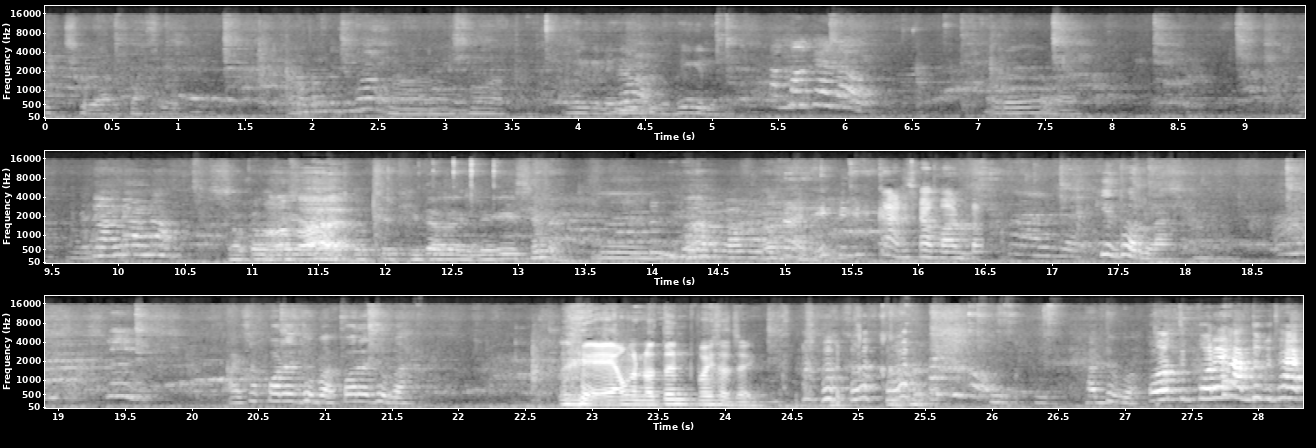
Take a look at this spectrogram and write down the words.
আচ্ছা। হ্যাঁ হ্যাঁ হয়ে গেলে হয়ে গেলে আরে কি ধরলা? আচ্ছা পরে ধোবা পরে ধোবা। আমার নতুন পয়সা চাই। হাত ধোবো। ও তুই পরে হাত ধুবি থাক।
